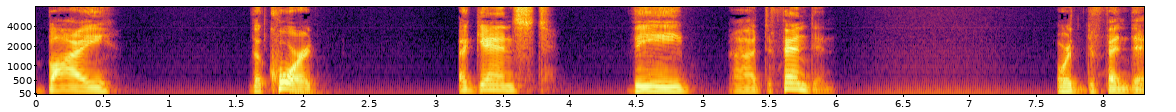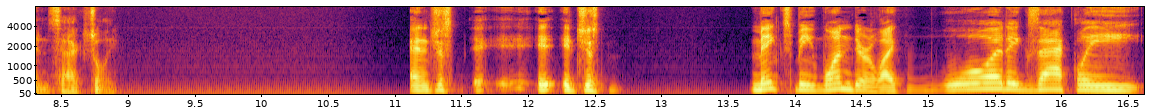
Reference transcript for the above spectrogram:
by the court against the uh, defendant, or the defendants, actually. And it just it, it just makes me wonder like what exactly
